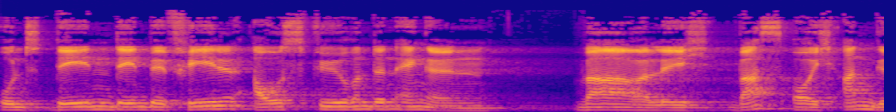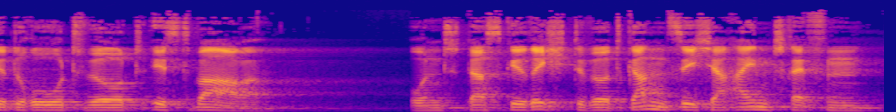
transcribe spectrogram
und den den Befehl ausführenden Engeln. Wahrlich, was euch angedroht wird, ist wahr. Und das Gericht wird ganz sicher eintreffen.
